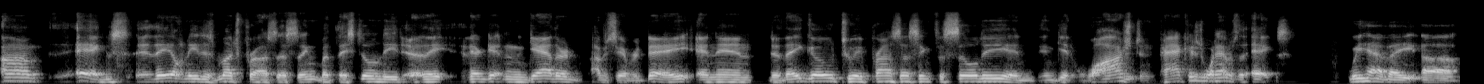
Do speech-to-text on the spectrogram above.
Um, eggs they don't need as much processing, but they still need uh, they they're getting gathered obviously every day, and then do they go to a processing facility and, and get washed and packaged? What happens to the eggs? We have a uh,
